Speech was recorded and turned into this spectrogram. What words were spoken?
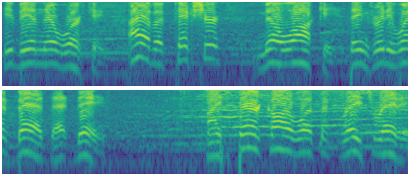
he'd be in there working. I have a picture, Milwaukee. Things really went bad that day. My spare car wasn't race ready.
